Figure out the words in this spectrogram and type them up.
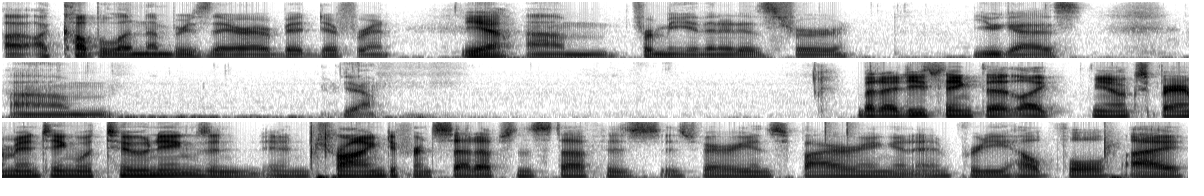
a, a, couple of numbers there are a bit different. Yeah. Um, for me than it is for you guys. Um, yeah. But I do think that like you know experimenting with tunings and, and trying different setups and stuff is is very inspiring and, and pretty helpful. I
